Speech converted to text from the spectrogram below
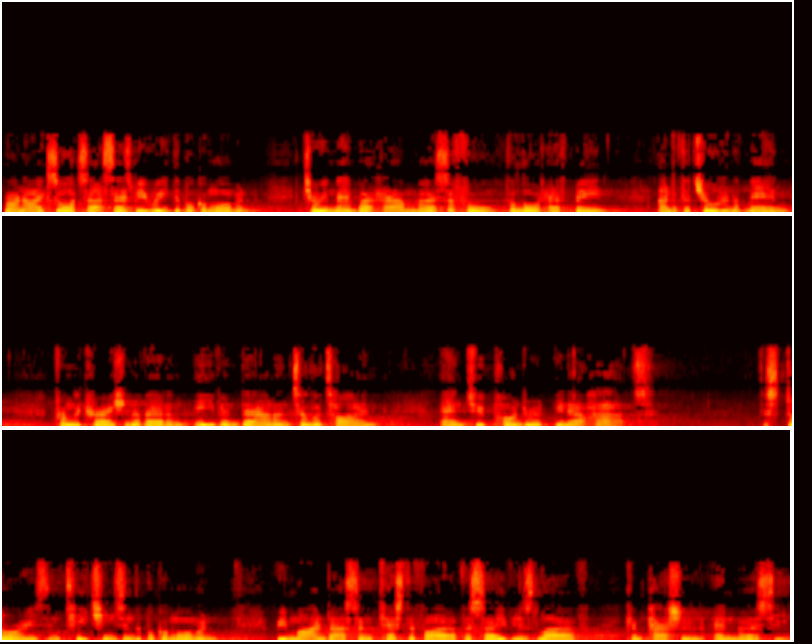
Moroni exhorts us as we read the Book of Mormon to remember how merciful the Lord hath been unto the children of men from the creation of Adam even down until the time and to ponder it in our hearts. The stories and teachings in the Book of Mormon remind us and testify of the Saviour's love, compassion, and mercy.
